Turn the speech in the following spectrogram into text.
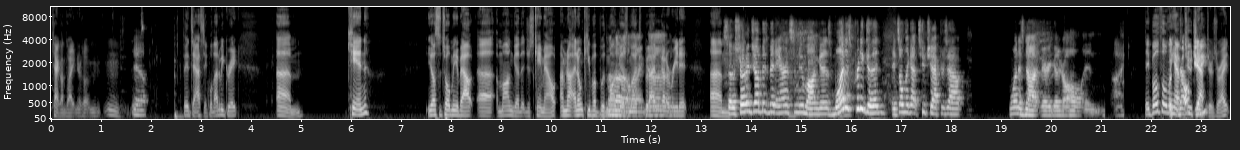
Attack on Titan or something. Mm. yeah. Fantastic. Well, that'd be great. Um, Ken, you also told me about uh, a manga that just came out. I'm not. I don't keep up with manga as Oh much, my but I haven't got to read it. Um, So Shonen Jump has been airing some new mangas. One is pretty good. It's only got two chapters out. One is not very good at all, and I, they both only have two kidding? chapters, right?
